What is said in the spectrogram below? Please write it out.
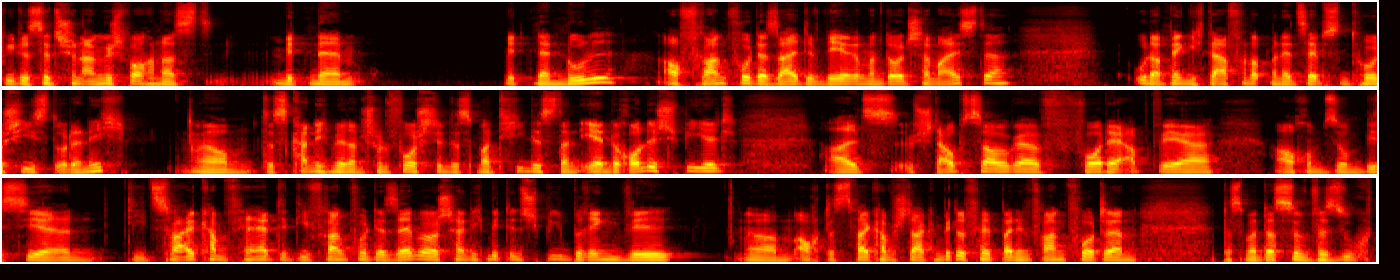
wie du es jetzt schon angesprochen hast, mit einem mit einer Null auf Frankfurter Seite wäre man deutscher Meister unabhängig davon, ob man jetzt selbst ein Tor schießt oder nicht. Ähm, das kann ich mir dann schon vorstellen, dass Martinez dann eher eine Rolle spielt als Staubsauger vor der Abwehr, auch um so ein bisschen die Zweikampfhärte, die Frankfurt ja selber wahrscheinlich mit ins Spiel bringen will, ähm, auch das zweikampfstarke Mittelfeld bei den Frankfurtern, dass man das so versucht,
